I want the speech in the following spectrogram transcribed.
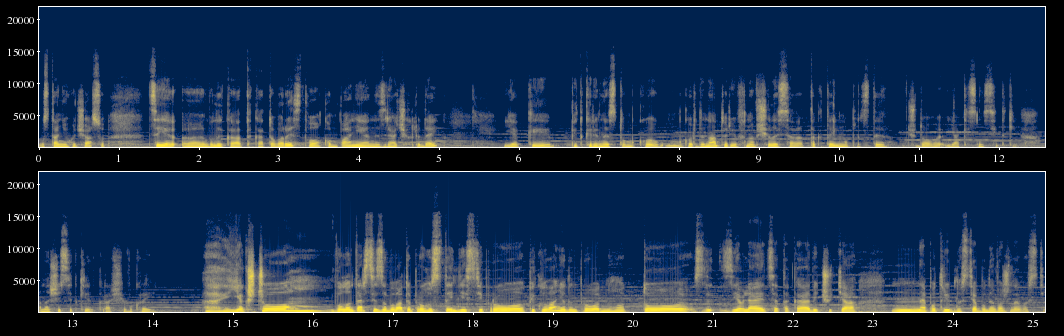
останнього часу це є е, велике таке товариство, компанія незрячих людей, які під керівництвом ко- координаторів навчилися тактильно плести чудові якісні сітки. А наші сітки кращі в Україні. Е, Якщо в волонтерстві забувати про гостинність і про піклування один про одного, то з'являється таке відчуття непотрібності або неважливості.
